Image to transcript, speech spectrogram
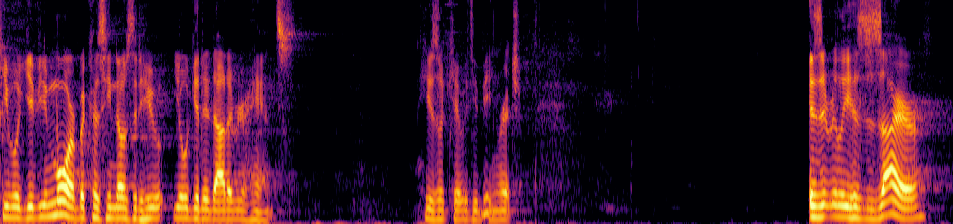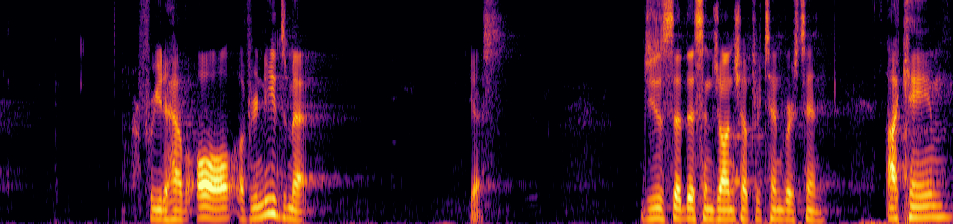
He will give you more because He knows that he, you'll get it out of your hands. He's okay with you being rich. Is it really his desire for you to have all of your needs met? Yes. Jesus said this in John chapter 10, verse 10 I came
